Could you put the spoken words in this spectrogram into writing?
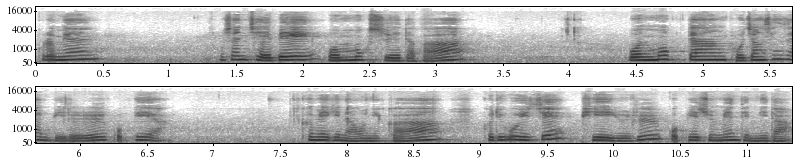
그러면 우선 재배 원목 수에다가 원목당 보장 생산비를 곱해야 금액이 나오니까 그리고 이제 비해율을 곱해주면 됩니다.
